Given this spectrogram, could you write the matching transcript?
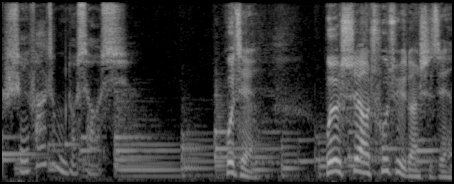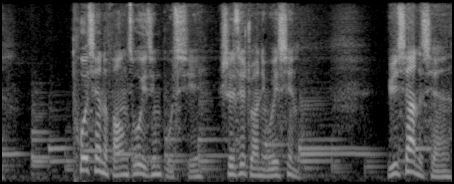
谁发这么多消息？顾姐，我有事要出去一段时间，拖欠的房租已经补齐，直接转你微信了。余下的钱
